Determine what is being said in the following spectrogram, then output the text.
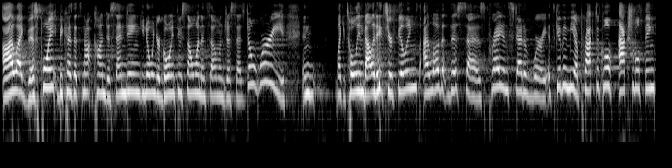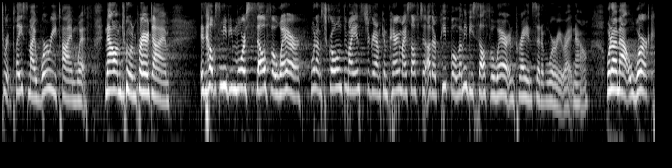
I like this point because it's not condescending. You know, when you're going through someone and someone just says, Don't worry, and like it totally invalidates your feelings. I love that this says, Pray instead of worry. It's given me a practical, actual thing to replace my worry time with. Now I'm doing prayer time. It helps me be more self aware when I'm scrolling through my Instagram, comparing myself to other people. Let me be self aware and pray instead of worry right now. When I'm at work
